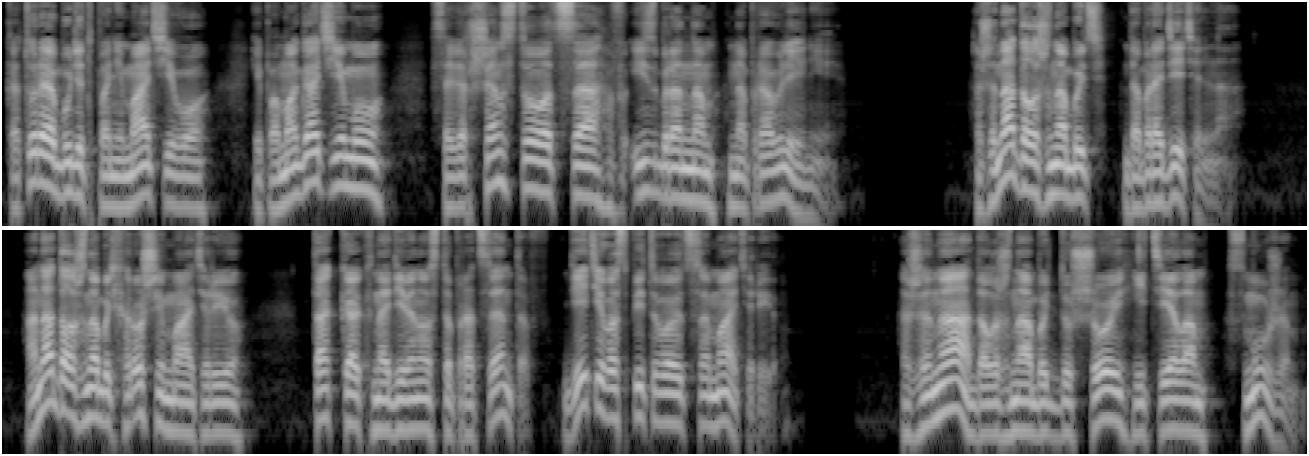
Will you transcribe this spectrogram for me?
которая будет понимать его и помогать ему совершенствоваться в избранном направлении. Жена должна быть добродетельна. Она должна быть хорошей матерью, так как на 90% дети воспитываются матерью. Жена должна быть душой и телом с мужем.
